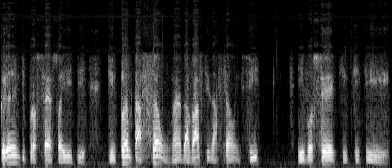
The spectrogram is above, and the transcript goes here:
grande processo aí de, de implantação né, da vacinação em si, e você que, que, que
